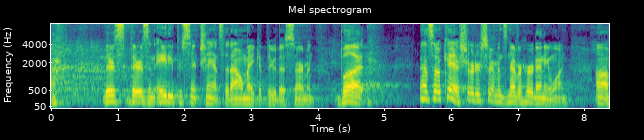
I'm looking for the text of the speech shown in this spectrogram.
there's, there's an 80% chance that I'll make it through this sermon, but that's okay. A shorter sermon's never hurt anyone. Uh,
